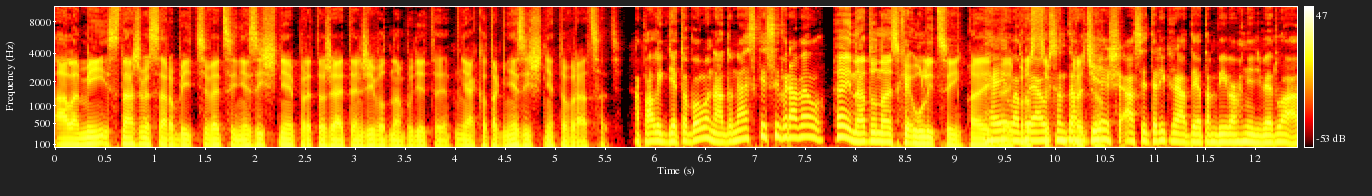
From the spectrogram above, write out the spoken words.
Ale my snažíme sa robiť veci nezištne, pretože aj ten život nám budete nejako tak nezištne to vrácať. A Pali, kde to bolo? Na Dunajskej si vravel? Hej, na Dunajskej ulici. Hej, hej, hej lebo proste, ja už som tam prečo? tiež asi trikrát, ja tam bývam hneď vedľa a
